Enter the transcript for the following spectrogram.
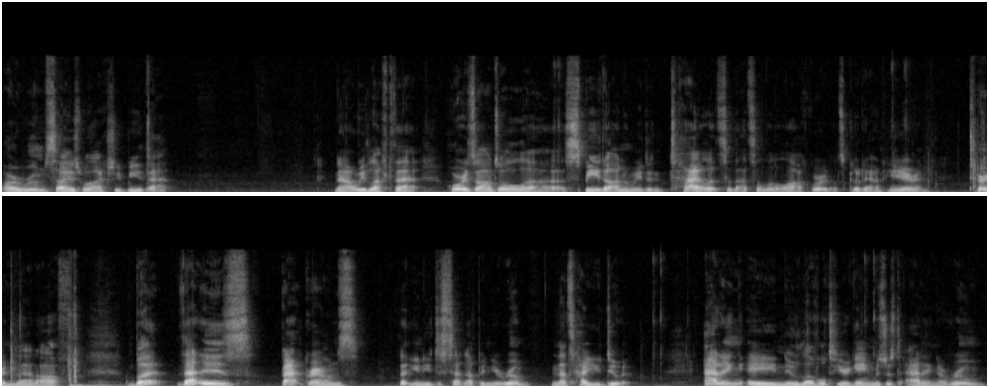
our room size will actually be that. Now, we left that horizontal uh, speed on, and we didn't tile it, so that's a little awkward. Let's go down here and turn that off. But that is backgrounds that you need to set up in your room, and that's how you do it. Adding a new level to your game is just adding a room,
